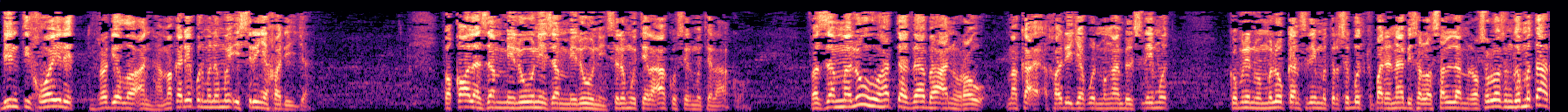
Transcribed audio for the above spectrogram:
binti Khuwailid radhiyallahu anha, maka dia pun menemui istrinya Khadijah. Faqala zammiluni zammiluni, selimutilah aku, selimutilah aku. Fazammaluhu hatta dzaba anhu raw. Maka Khadijah pun mengambil selimut, kemudian memelukkan selimut tersebut kepada Nabi sallallahu alaihi wasallam. Rasulullah gemetar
